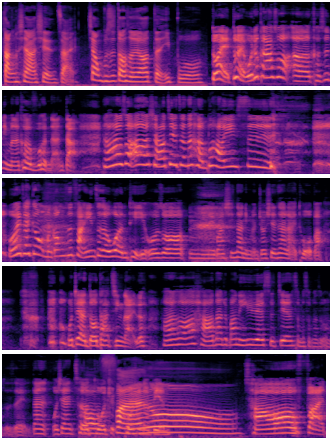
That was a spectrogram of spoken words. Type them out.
当下现在？这样不是到时候要等一波？对对，我就跟他说，呃，可是你们的客服很难打。然后他就说，哦，小姐真的很不好意思，我会再跟我们公司反映这个问题。我就说，嗯，没关系，那你们就现在来拖吧。我竟然都打进来了，然后他说好，那就帮你预约时间，什么什么什么之类的。但我现在车拖去、哦、拖去那边，超烦。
